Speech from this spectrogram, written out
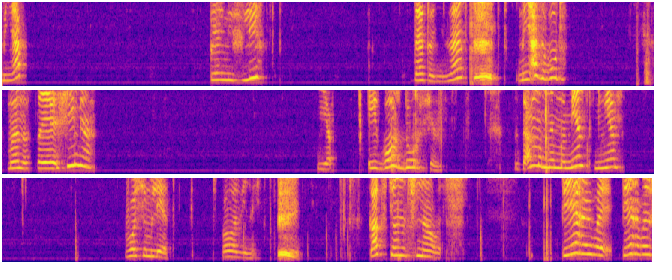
Меня перенесли. Вот это не знаю. Меня зовут мое настоящее имя. Я Егор Дурсин. На данный момент мне 8 лет с половиной. Как все начиналось? Первое, первое,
